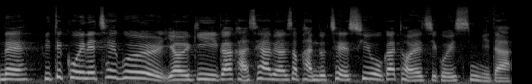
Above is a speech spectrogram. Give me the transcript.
네, 비트코인의 채굴 열기가 가세하면서 반도체 수요가 더해지고 있습니다.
